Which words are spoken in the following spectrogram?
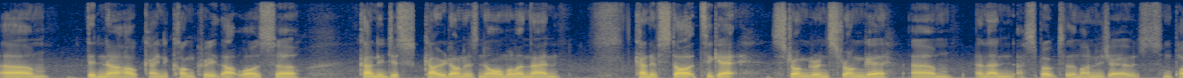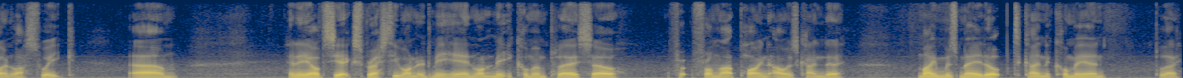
Um, didn't know how kind of concrete that was, so kind of just carried on as normal and then kind of started to get stronger and stronger. Um, and then I spoke to the manager at some point last week. Um, and he obviously expressed he wanted me here and wanted me to come and play. So fr from that point, I was kind of, mine was made up to kind of come here and play.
